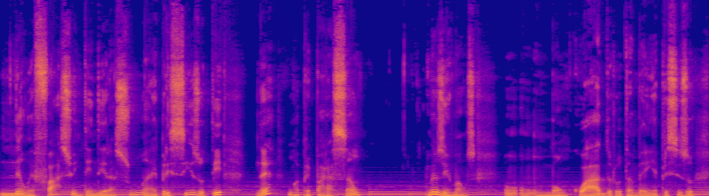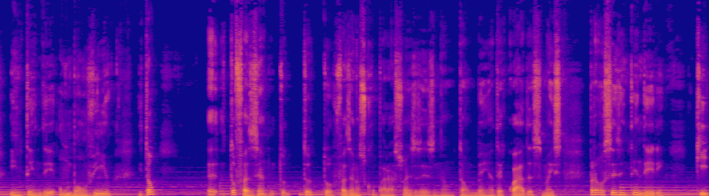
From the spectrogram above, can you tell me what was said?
não é fácil entender a Suma, é preciso ter né, uma preparação. Meus irmãos, um, um, bom quadro também é preciso entender, um bom vinho. Então, estou é, fazendo, tô, tô, tô fazendo as comparações às vezes não tão bem adequadas, mas para vocês entenderem que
